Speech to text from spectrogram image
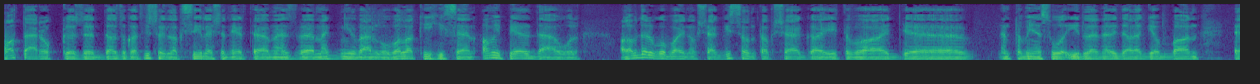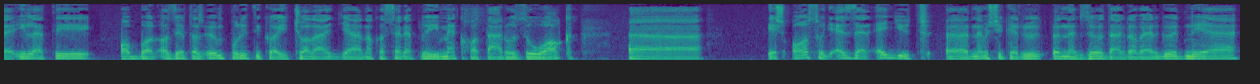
határok között, de azokat viszonylag szélesen értelmezve megnyilvánuló valaki, hiszen ami például a labdarúgó bajnokság viszontagságait, vagy nem tudom milyen szó így ide a legjobban illeti, abban azért az önpolitikai családjának a szereplői meghatározóak, és az, hogy ezzel együtt nem sikerül önnek zöldágra vergődnie,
